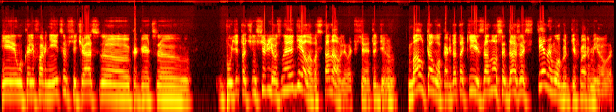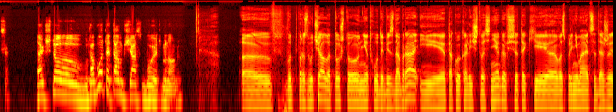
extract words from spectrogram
И у калифорнийцев сейчас, э, как говорится, будет очень серьезное дело восстанавливать все это дело. Мало того, когда такие заносы, даже стены могут деформироваться. Так что работы там сейчас будет много. Э, вот прозвучало то, что нет худа без добра, и такое количество снега все-таки воспринимается даже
